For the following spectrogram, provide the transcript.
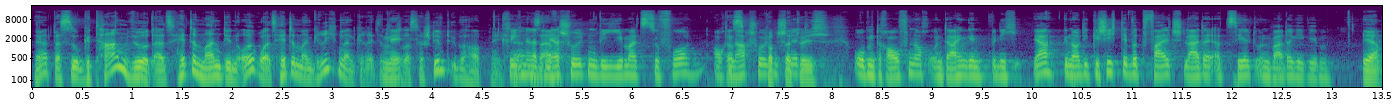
Ja, dass so getan wird, als hätte man den Euro, als hätte man Griechenland gerettet. Nee. Das stimmt überhaupt nicht. Griechenland hat mehr Schulden wie jemals zuvor, auch Nachschuldenschnitt obendrauf noch. Und dahingehend bin ich, ja, genau, die Geschichte wird falsch leider erzählt und weitergegeben. Ja,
